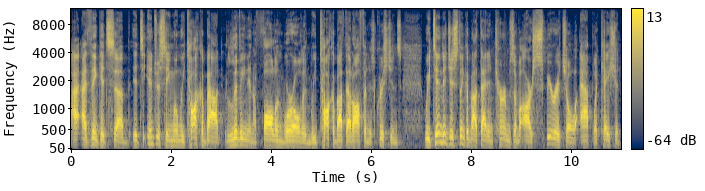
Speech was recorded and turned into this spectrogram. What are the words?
I, I think it's uh, it's interesting when we talk about living in a fallen world, and we talk about that often as Christians. We tend to just think about that in terms of our spiritual application,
